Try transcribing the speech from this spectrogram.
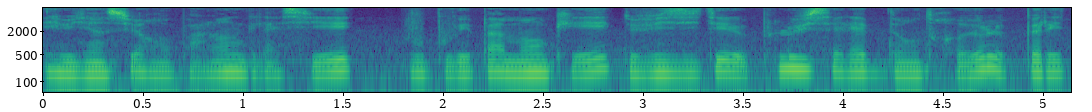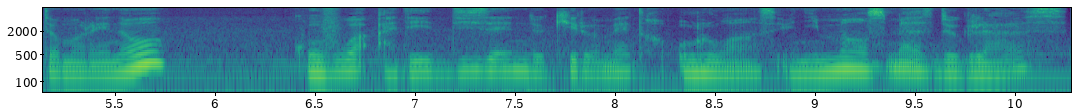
Et bien sûr, en parlant de glaciers, vous ne pouvez pas manquer de visiter le plus célèbre d'entre eux, le Perito Moreno, qu'on voit à des dizaines de kilomètres au loin. C'est une immense masse de glace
